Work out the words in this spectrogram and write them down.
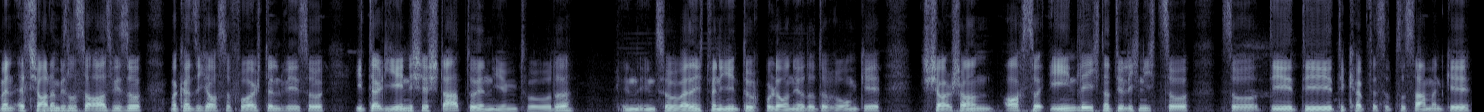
meine, es schaut ein bisschen so aus wie so, man kann sich auch so vorstellen wie so italienische Statuen irgendwo, oder? In, in so, weiß nicht, wenn ich durch Bologna oder durch Rom gehe, scha schauen auch so ähnlich, natürlich nicht so, so die, die, die Köpfe so zusammenge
